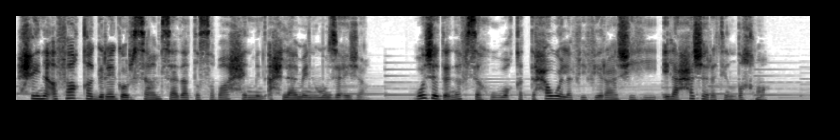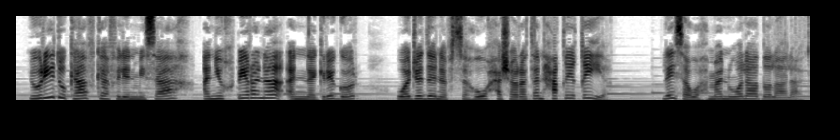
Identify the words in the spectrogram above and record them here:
حين أفاق غريغور سامسا ذات صباح من أحلام مزعجة وجد نفسه وقد تحول في فراشه إلى حشرة ضخمة. يريد كافكا في الانمساخ أن يخبرنا أن غريغور وجد نفسه حشرة حقيقية ليس وهما ولا ضلالات.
